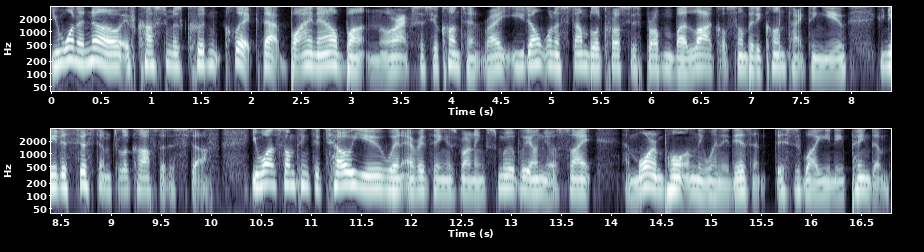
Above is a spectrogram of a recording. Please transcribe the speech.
you want to know if customers couldn't click that buy now button or access your content, right? You don't want to stumble across this problem by luck or somebody contacting you. You need a system to look after this stuff. You want something to tell you when everything is running smoothly on your site, and more importantly, when it isn't. This is why you need Pingdom,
